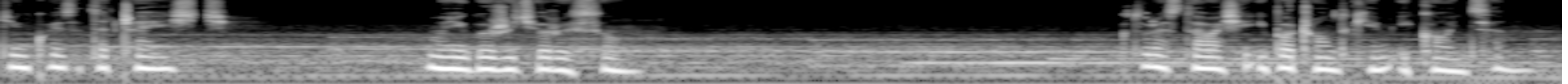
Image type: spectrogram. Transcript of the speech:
Dziękuję za tę część mojego życiorysu, która stała się i początkiem, i końcem.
